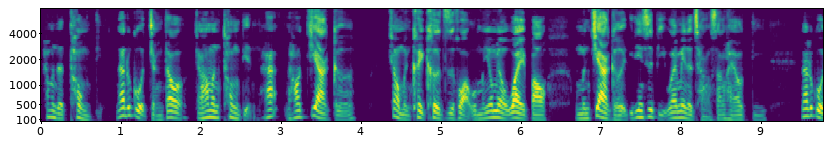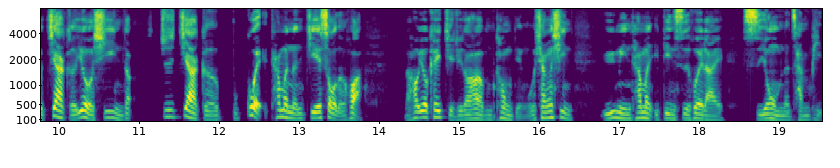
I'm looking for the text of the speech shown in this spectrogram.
他们的痛点。那如果讲到讲他们痛点，他然后价格，像我们可以克制化，我们又没有外包，我们价格一定是比外面的厂商还要低。那如果价格又有吸引到，就是价格不贵，他们能接受的话，然后又可以解决到他们痛点，我相信。渔民他们一定是会来使用我们的产品。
